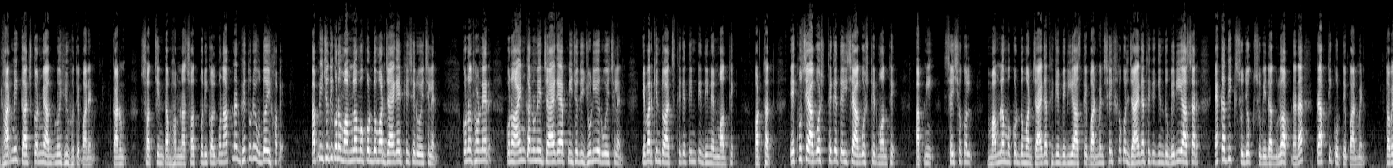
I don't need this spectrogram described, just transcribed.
ধার্মিক কাজকর্মে আগ্রহী হতে পারেন। কারণ সৎ চিন্তা ভাবনা সৎ পরিকল্পনা আপনার ভেতরে উদয় হবে। আপনি যদি কোনো মামলা মোকদ্দমার জায়গায় ফেসে রয়েছিলেন, কোনো ধরনের কোনো আইন কানুনের জায়গায় আপনি যদি জড়িয়ে রয়েছিলেন এবার কিন্তু আজ থেকে তিনটি দিনের মধ্যে, অর্থাৎ একুশে আগস্ট থেকে তেইশে আগস্টের মধ্যে আপনি সেই সকল মামলা মোকদ্দমার জায়গা থেকে বেরিয়ে আসতে পারবেন। সেই সকল জায়গা থেকে কিন্তু বেরিয়ে আসার একাধিক সুযোগ সুবিধাগুলো আপনারা প্রাপ্তি করতে পারবেন। তবে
